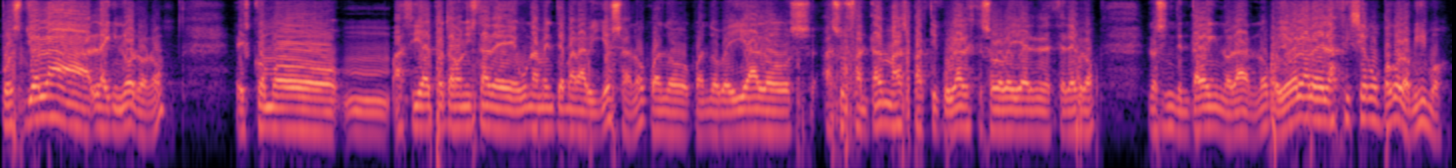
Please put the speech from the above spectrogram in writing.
pues yo la, la ignoro, ¿no? Es como mm, hacía el protagonista de Una mente maravillosa, ¿no? Cuando, cuando veía a, los, a sus fantasmas particulares que solo veía en el cerebro, los intentaba ignorar, ¿no? Pues yo la de la física un poco lo mismo.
